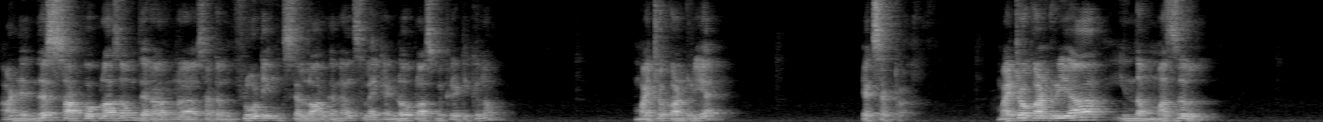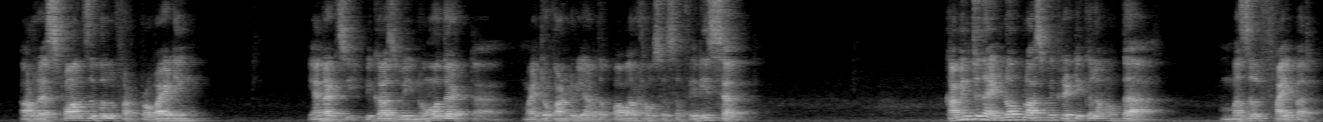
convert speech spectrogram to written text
And in this sarcoplasm there are uh, certain floating cell organelles like endoplasmic reticulum, mitochondria, etc. Mitochondria in the muscle are responsible for providing energy because we know that uh, mitochondria are the powerhouses of any cell. Coming to the endoplasmic reticulum of the muscle fiber,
